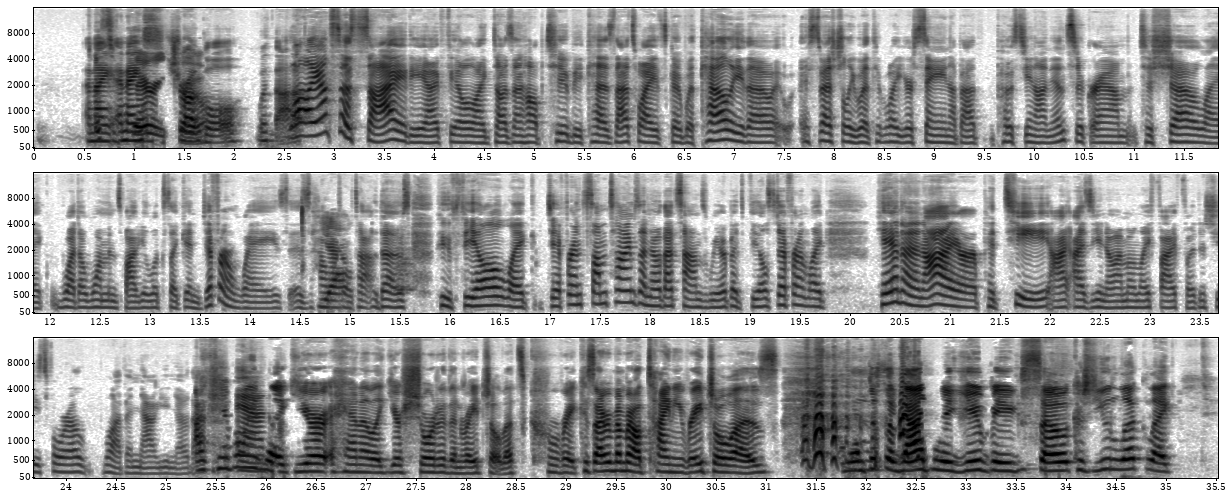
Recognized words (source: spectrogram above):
and it's I and I struggle true. with that. Well, and society, I feel like doesn't help too because that's why it's good with Kelly, though, especially with what you're saying about posting on Instagram to show like what a woman's body looks like in different ways is helpful yeah. to those who feel like different. Sometimes I know that sounds weird, but feels different. Like Hannah and I are petite. I, as you know, I'm only five foot, and she's four eleven now. You know that. I can't believe and, like you're Hannah. Like you're shorter than Rachel. That's great because I remember how tiny Rachel was. I'm just imagining you being so because you look like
